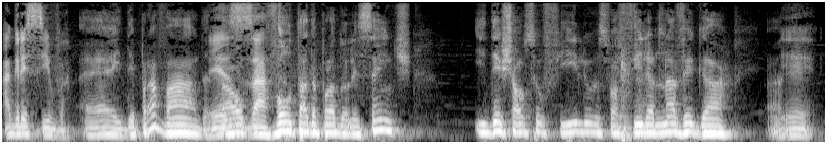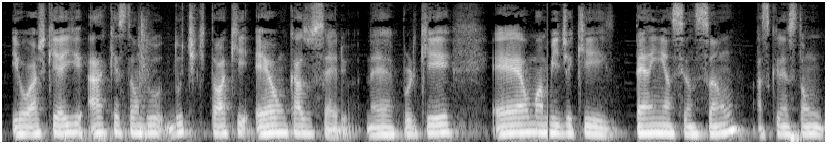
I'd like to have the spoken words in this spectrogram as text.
Agressiva. é, e depravada, tal, Exato. voltada para o adolescente, e deixar o seu filho, a sua filha navegar. É, eu acho que aí a questão do, do TikTok é um caso sério, né? Porque é uma mídia que está em ascensão, as crianças estão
